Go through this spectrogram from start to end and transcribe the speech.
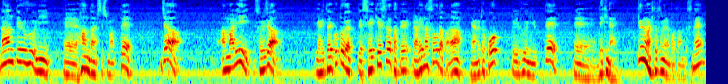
なんていうふうに、えー、判断してしまって、じゃあ、あんまりそれじゃあ、やりたいことをやって生計すら立てられなそうだからやめとこうというふうに言って、えー、できないっていうのが一つ目のパターンですね。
